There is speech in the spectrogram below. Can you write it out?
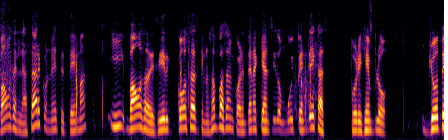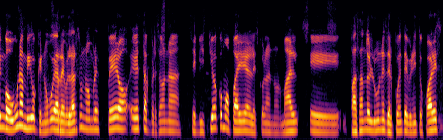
vamos a enlazar con este tema y vamos a decir cosas que nos han pasado en cuarentena que han sido muy pendejas. Por ejemplo, yo tengo un amigo que no voy a revelar su nombre, pero esta persona se vistió como para ir a la escuela normal, eh, pasando el lunes del puente Benito Juárez,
